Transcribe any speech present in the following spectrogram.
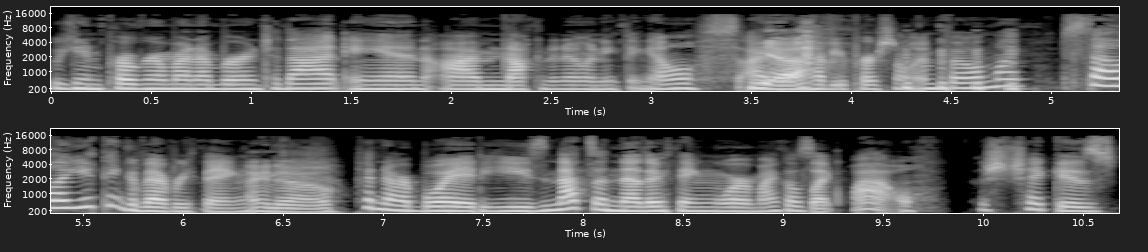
we can program my number into that. And I'm not going to know anything else. I Yeah. won't have your personal info. I'm like, Stella, you think of everything. I know. Putting our boy at ease. And that's another thing where Michael's like, wow, this chick is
